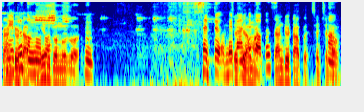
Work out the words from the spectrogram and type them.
பேண்ட் மீட்டர் டாப் தொண்ணூறு மீட்டர் தொண்ணூறு ரூபா வரும். ம் செட்டு அப்படியே set pant top pant top set set ஆகும்.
